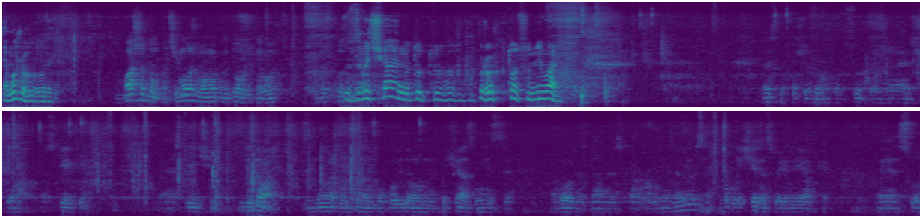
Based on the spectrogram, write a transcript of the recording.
я можу говорити? Ваша думка, чи можемо ми продовжити з- Звичайно, тут про хто сумнівається. Висновку щодо суд вважає, що оскільки слідчі дізнавач належним чином був повідомлений про час місце розгляд даної справи не з'явився, бо причини своєї неявки е, суд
